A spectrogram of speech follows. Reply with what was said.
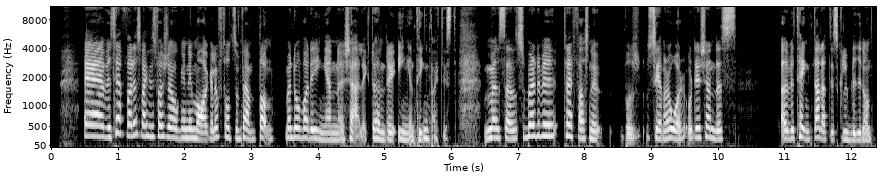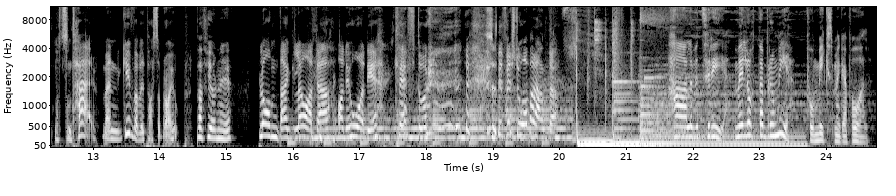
Eh, vi träffades faktiskt första gången i Magaluf 2015, men då var det ingen kärlek, då hände det ingenting faktiskt. Men sen så började vi träffas nu på senare år och det kändes, ja, vi tänkte aldrig att det skulle bli något, något sånt här, men gud vad vi passar bra ihop. Varför gör ni det? Blonda, glada, ADHD, kräftor. vi förstår varandra. Halv tre med Lotta Bromé på Mix Megapol.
